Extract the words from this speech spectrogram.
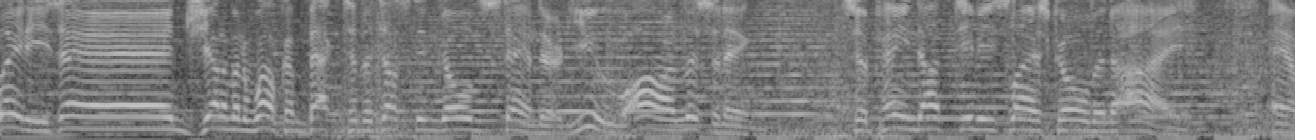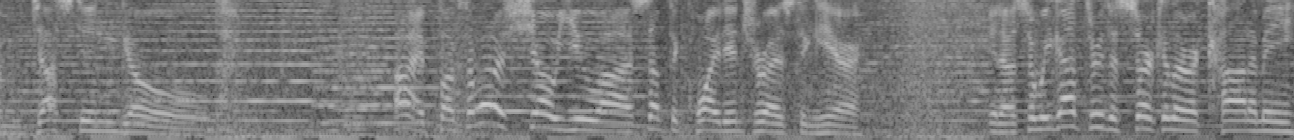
Ladies and gentlemen, welcome back to the Dustin Gold Standard. You are listening to Paine.tv slash gold, and I am Dustin Gold. All right, folks, I want to show you uh, something quite interesting here. You know, so we got through the circular economy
